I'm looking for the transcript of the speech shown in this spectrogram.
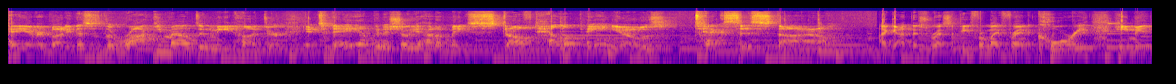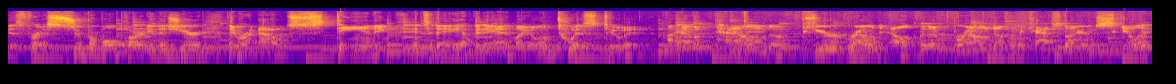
Hey everybody, this is the Rocky Mountain Meat Hunter, and today I'm going to show you how to make stuffed jalapenos Texas style. I got this recipe from my friend Corey. He made this for a Super Bowl party this year. They were outstanding, and today I'm going to add my own twist to it. I have a pure ground elk that I've browned up in a cast iron skillet.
